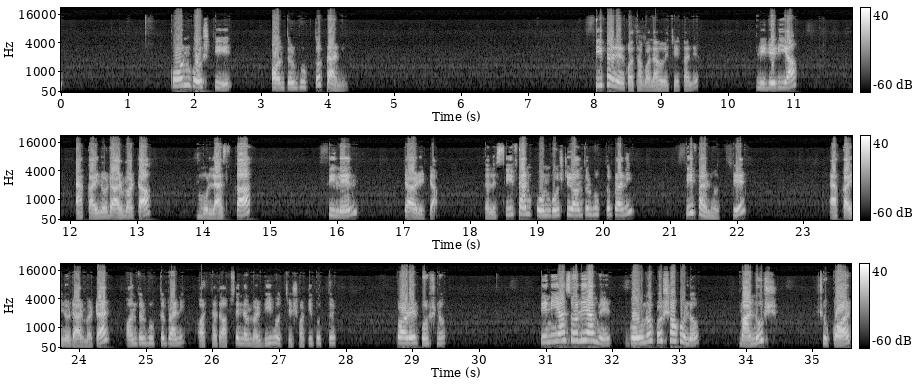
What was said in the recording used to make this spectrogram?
কোন গোষ্ঠীর অন্তর্ভুক্ত প্রাণী? সি ফ্যানের কথা বলা হয়েছে এখানে। নিডেরিয়া অ্যাকাইনোডার্মাটা মোলাস্কা সিলেন টারেটা তাহলে সি ফ্যান কোন গোষ্ঠীর অন্তর্ভুক্ত প্রাণী? সি ফ্যান হচ্ছে অ্যাকাইনোডার্মাটার অন্তর্ভুক্ত প্রাণী, অর্থাৎ অপশন নাম্বার বি হচ্ছে সঠিক উত্তর। পরের প্রশ্ন টেনিয়াসোলিয়ামের গৌণ পোষক হল মানুষ, শুকর,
